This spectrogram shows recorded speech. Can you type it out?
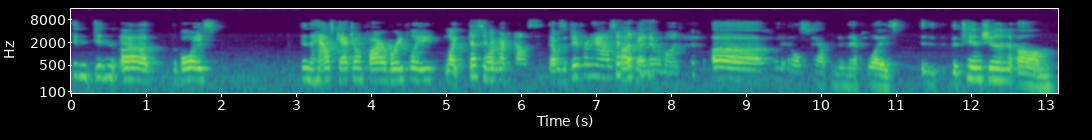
didn't didn't uh the boys didn't the house catch on fire briefly? Like That's a part of different house. That was a different house. Okay, never mind. Uh, what else happened in that place? The tension. Um,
